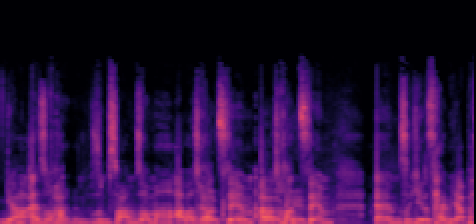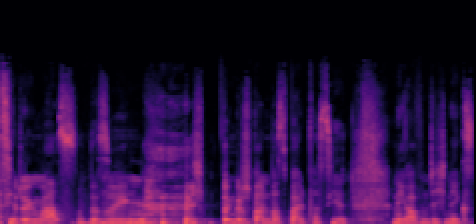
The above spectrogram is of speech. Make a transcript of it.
Ja, Mit also es war im Sommer, aber Ja, trotzdem, okay. aber Ah, okay. trotzdem. Ähm, so jedes halbe Jahr passiert irgendwas. Deswegen, Mhm. ich bin gespannt, was bald passiert. Nee, hoffentlich nichts.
